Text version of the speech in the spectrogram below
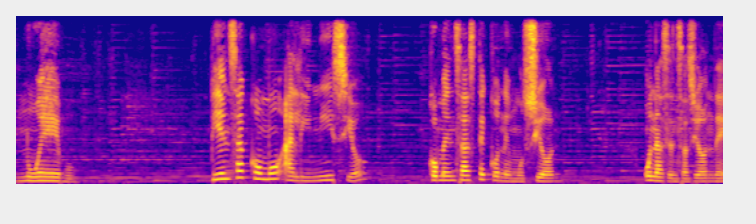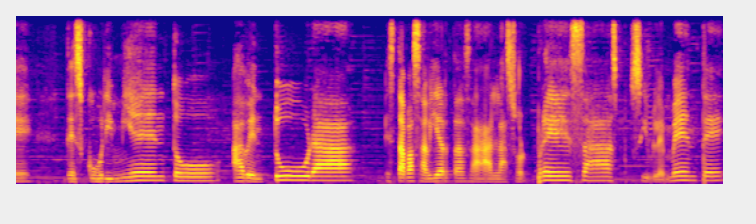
nuevo Piensa cómo al inicio comenzaste con emoción, una sensación de descubrimiento, aventura, estabas abiertas a las sorpresas posiblemente,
